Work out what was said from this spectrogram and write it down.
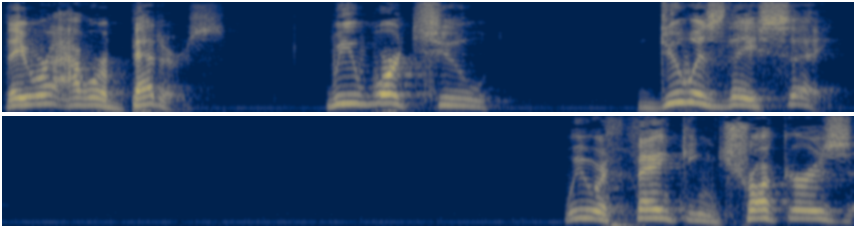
they were our betters. We were to do as they say. We were thanking truckers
